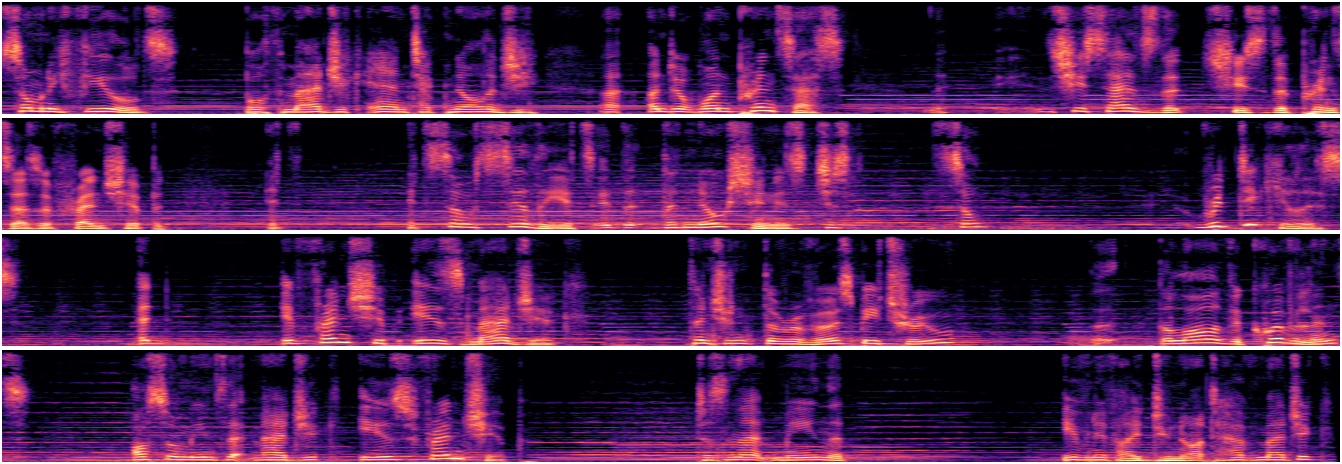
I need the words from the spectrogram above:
so many fields, both magic and technology, uh, under one princess. She says that she's the princess of friendship, but it's, it's so silly. It's it, the notion is just so ridiculous. And if friendship is magic, then shouldn't the reverse be true? The, the law of equivalence also means that magic is friendship. Doesn't that mean that even if I do not have magic,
